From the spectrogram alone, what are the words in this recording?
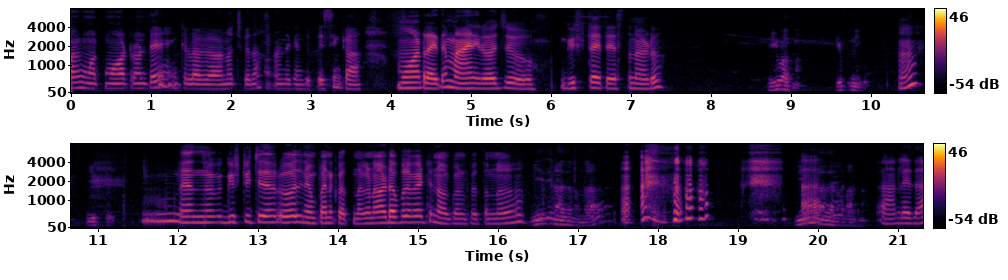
మనకు మాకు మోటార్ ఉంటే ఇంక ఇలాగా అనొచ్చు కదా. అందుకని చెప్పేసి ఇంకా మోటార్ అయితే మా ఆయన ఈరోజు గిఫ్ట్ అయితే ఇస్తున్నాడు. నువ్వు గిఫ్ట్ ఇచ్చే రోజు నేను పనికి వస్తున్నావు నా డబ్బులు పెట్టి నాకు కొనిపెడుతున్నావు లేదా?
